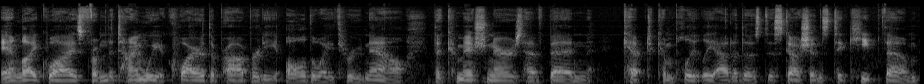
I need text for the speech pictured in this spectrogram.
And likewise, from the time we acquired the property all the way through now, the commissioners have been kept completely out of those discussions to keep them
